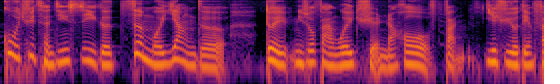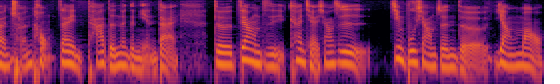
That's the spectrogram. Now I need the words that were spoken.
过去曾经是一个这么样的，对你说反威权，然后反，也许有点反传统，在他的那个年代的这样子看起来像是进步象征的样貌，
